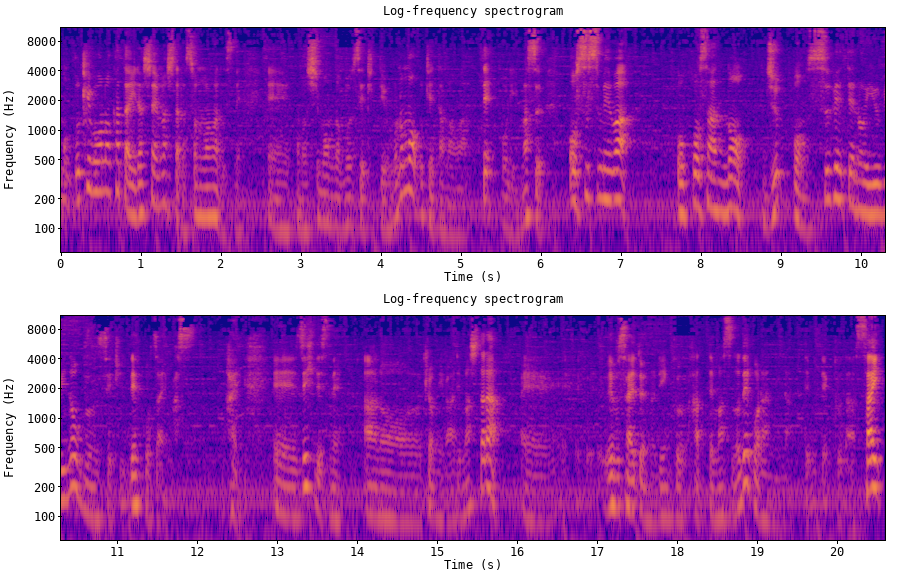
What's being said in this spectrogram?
もうご希望の方いらっしゃいましたら、そのままですね、えー、この指紋の分析っていうものも受けたまわっております。おすすめは、お子さんの10本すべての指の分析でございます。はい。えー、ぜひですね、あの興味がありましたら、えー、ウェブサイトへのリンク貼ってますので、ご覧になってみてください。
